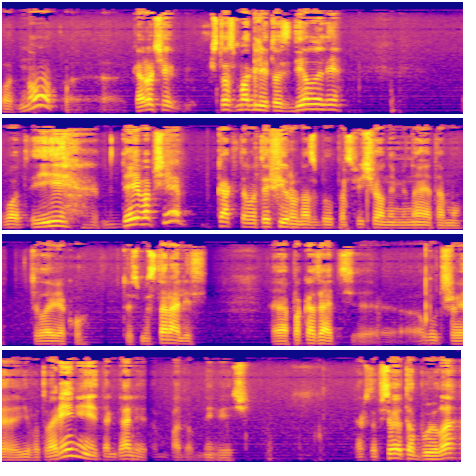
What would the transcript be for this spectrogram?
Вот. Но, э, короче, что смогли, то сделали. Вот. И, да и вообще, как-то вот эфир у нас был посвящен именно этому человеку. То есть мы старались э, показать э, лучшее его творение и так далее и тому подобные вещи. Так что все это было.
